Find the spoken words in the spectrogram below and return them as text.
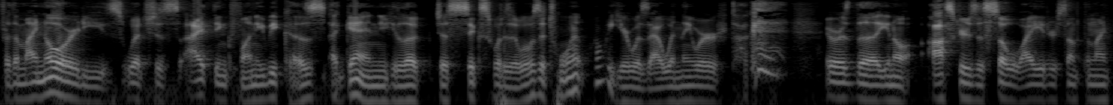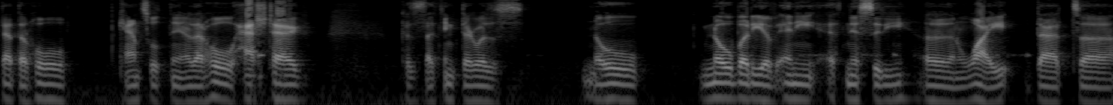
for the minorities, which is I think funny because again, you look just six. What is it? What was it? What, what year was that when they were talking? it was the you know Oscars is so white or something like that. That whole canceled thing, or that whole hashtag. Because I think there was no nobody of any ethnicity other than white that uh,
